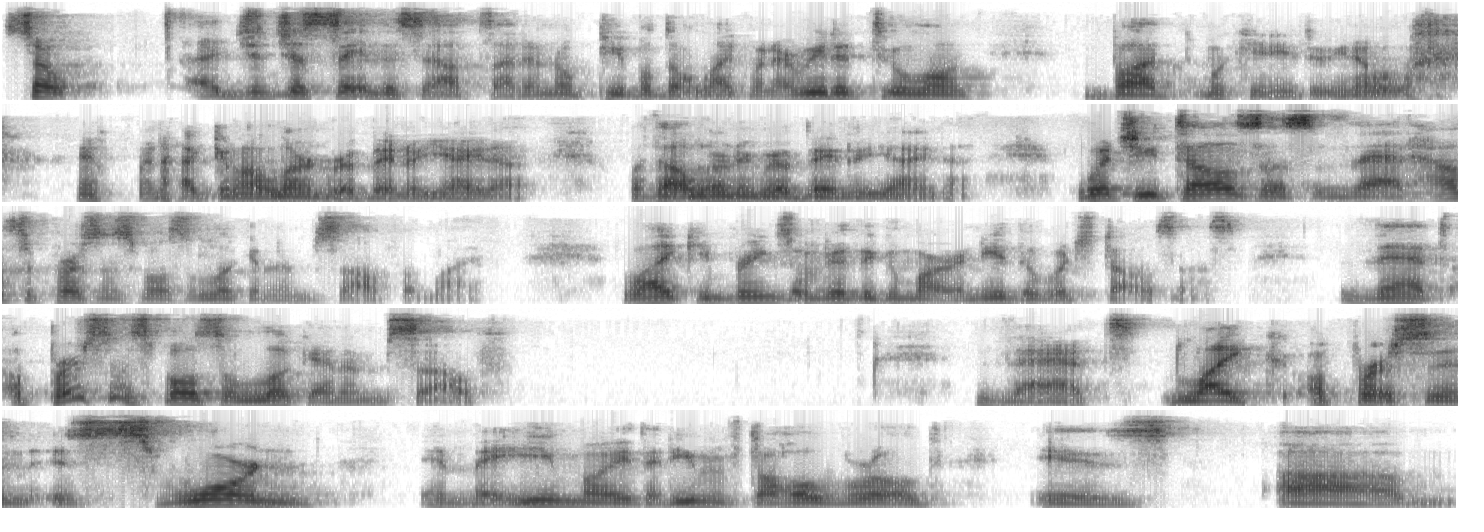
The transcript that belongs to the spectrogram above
so uh, I just, just say this outside. I know people don't like when I read it too long, but what can you do? You know, we're not going to learn Rabbeinu Yonah without learning Rabbeinu Yonah. What she tells us is that how's a person supposed to look at himself in life? Like he brings over the Gemara, neither which tells us that a person is supposed to look at himself that like a person is sworn in Me'imai that even if the whole world is um,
